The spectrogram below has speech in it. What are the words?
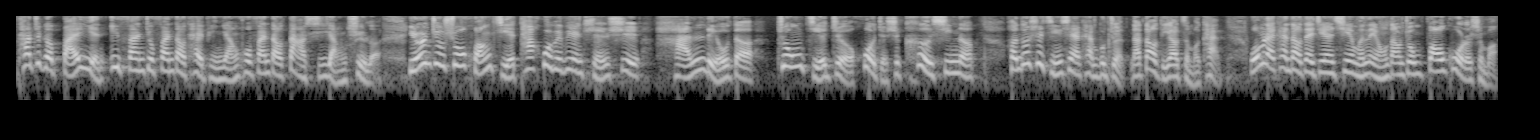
他这个白眼一翻就翻到太平洋或翻到大西洋去了。有人就说，黄杰他会不会变成是韩流的终结者或者是克星呢？很多事情现在看不准，那到底要怎么看？我们来看到在今天新闻内容当中包括了什么？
